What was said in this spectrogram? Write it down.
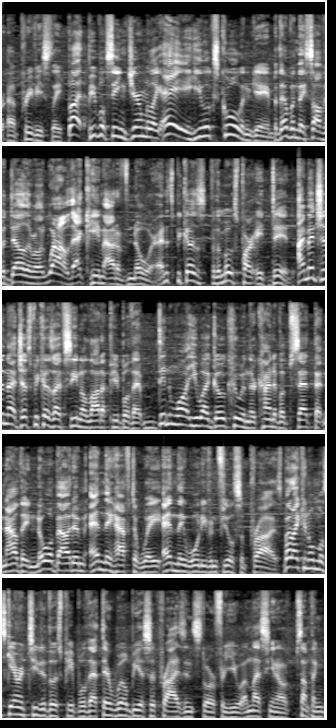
uh, previously. But people seeing Jiren were like, hey, he looks cool in game. But then when they saw Videl, they were like, wow, that came out of nowhere. And it's because for the most part, it did. I mentioned that just because I've seen a lot of people that didn't want UI Goku and they're kind of upset that now they know about him and they have to wait and they won't even feel surprised. But I can almost guarantee to those people that there will be a surprise in store for you unless, you know, something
